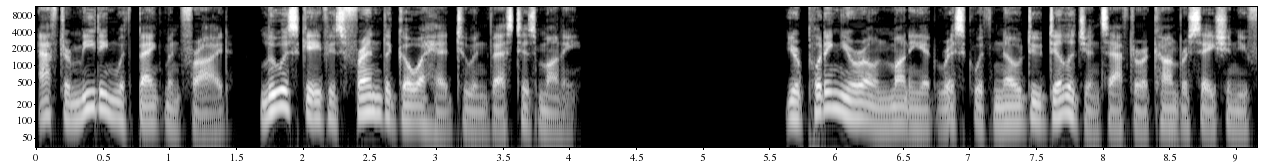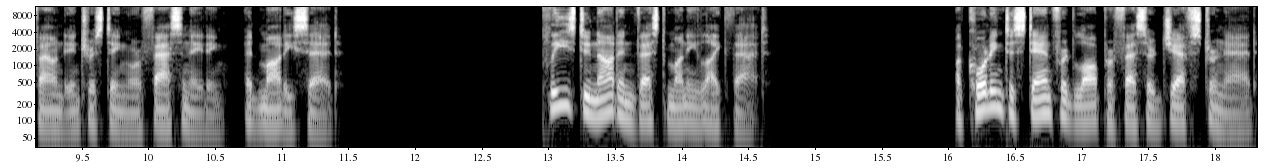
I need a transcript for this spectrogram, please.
After meeting with Bankman Fried, Lewis gave his friend the go ahead to invest his money. You're putting your own money at risk with no due diligence after a conversation you found interesting or fascinating, Admati said. Please do not invest money like that. According to Stanford law professor Jeff Strnad,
